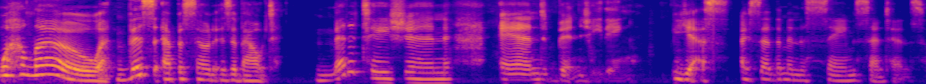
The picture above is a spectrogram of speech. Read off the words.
Well, hello. This episode is about meditation and binge eating. Yes, I said them in the same sentence.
